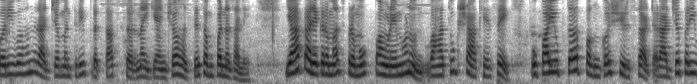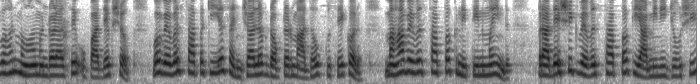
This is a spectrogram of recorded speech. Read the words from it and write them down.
परिवहन राज्यमंत्री प्रताप सरनाईक यांच्या हस्ते संपन्न झाले. या कार्यक्रमास प्रमुख पाहुणे म्हणून वाहतूक शाखेचे उपायुक्त पंकज शिरसाट राज्य परिवहन महामंडळाचे उपाध्यक्ष व व्यवस्थापकीय संचालक डॉक्टर माधव कुसेकर महाव्यवस्थापक नितीन मैंद प्रादेशिक व्यवस्थापक यामिनी जोशी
